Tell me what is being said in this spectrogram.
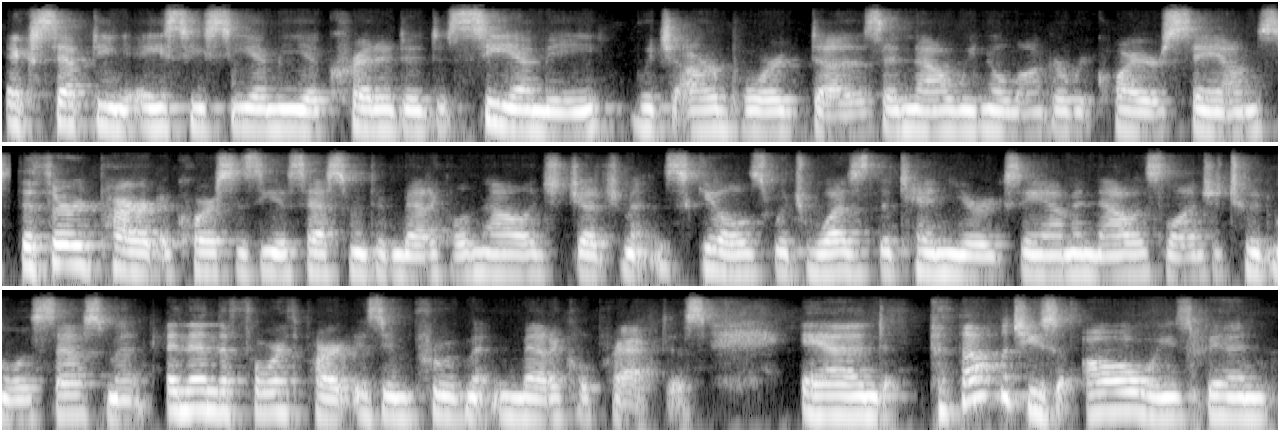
accepting ACCME accredited CME, which our board does, and now we no longer require SAMs. The third part, of course, is the assessment of medical knowledge, judgment, and skills, which was the 10-year exam and now is longitudinal assessment. And then the fourth part is improvement in medical practice. And pathology's always been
